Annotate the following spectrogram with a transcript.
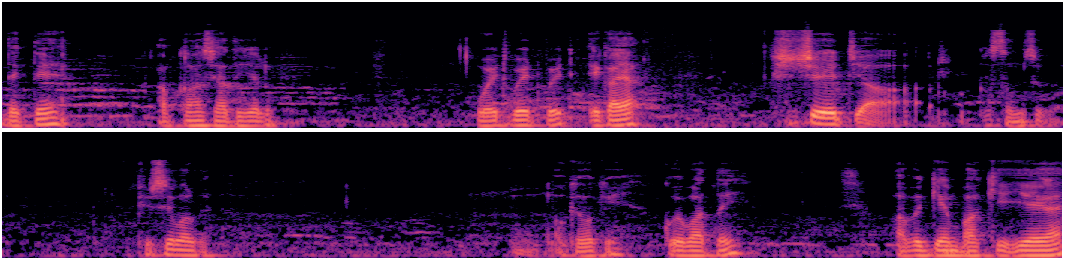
देखते हैं, अब कहाँ से आते है लोग। वेट वेट वेट एक आया। शेट यार, कसम से। बोल फिर से मर गए। ओके ओके कोई बात नहीं। अब एक गेम बाकी ये है।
